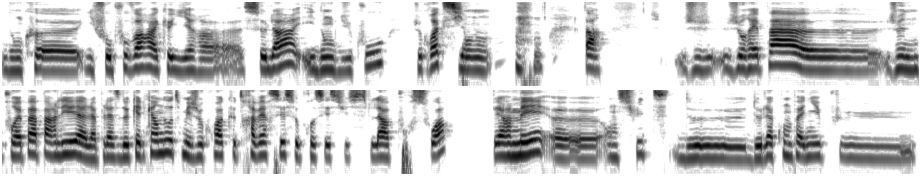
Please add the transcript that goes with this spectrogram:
Donc, il faut pouvoir accueillir cela et donc du coup, je crois que si on, enfin, j'aurais pas, je ne pourrais pas parler à la place de quelqu'un d'autre, mais je crois que traverser ce processus-là pour soi, permet euh, ensuite de, de l'accompagner plus,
